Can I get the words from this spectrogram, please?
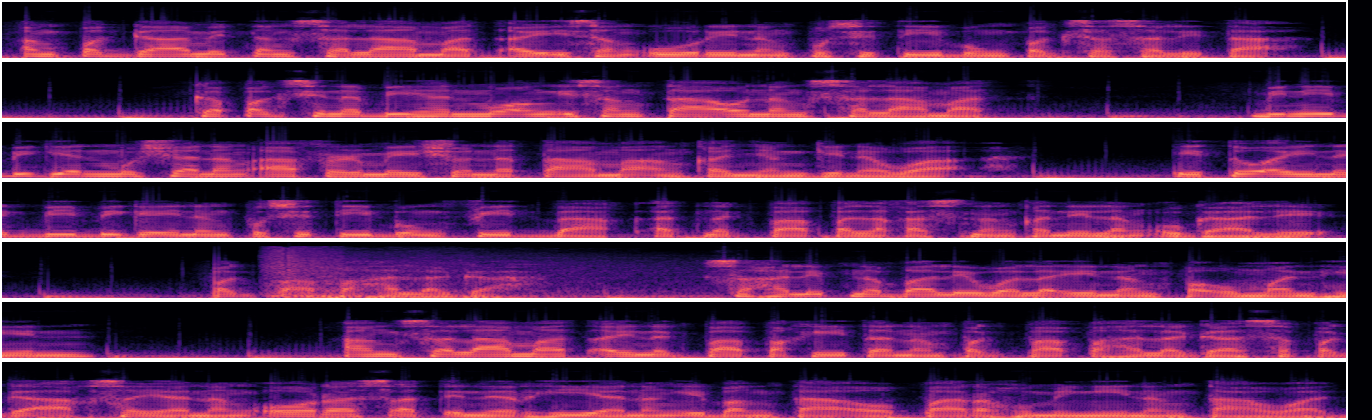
Ang paggamit ng salamat ay isang uri ng positibong pagsasalita. Kapag sinabihan mo ang isang tao ng salamat, binibigyan mo siya ng affirmation na tama ang kanyang ginawa. Ito ay nagbibigay ng positibong feedback at nagpapalakas ng kanilang ugali. Pagpapahalaga. Sa halip na baliwalain ang paumanhin, ang salamat ay nagpapakita ng pagpapahalaga sa pag-aaksaya ng oras at enerhiya ng ibang tao para humingi ng tawad.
